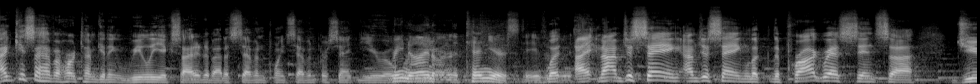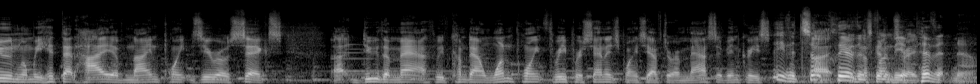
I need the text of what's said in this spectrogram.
I guess I have a hard time getting really excited about a 7.7% year over year. nine on the 10 years, Steve. But I, no, I'm just saying. I'm just saying. Look, the progress since uh, June when we hit that high of 9.06. Uh, do the math. We've come down 1.3 percentage points after a massive increase. Steve, it's so uh, clear there's the going to be a pivot now.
